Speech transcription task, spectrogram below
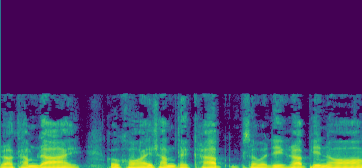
เราทำได้ ก็ขอให้ทำเถอะครับ สวัสดีครับพี่น้อง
